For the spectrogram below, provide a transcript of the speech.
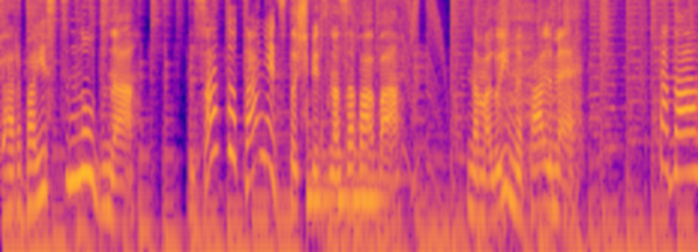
Farba jest nudna. Za to taniec to świetna zabawa. Namalujmy palmę. Tada!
